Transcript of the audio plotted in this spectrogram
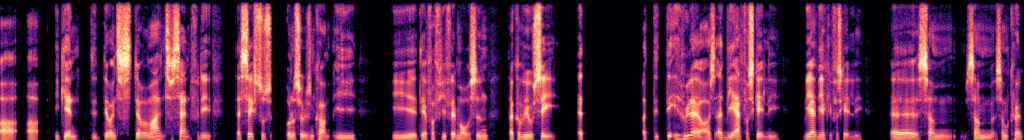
og, og igen, det, det, var inter- det var meget interessant, fordi da sexusundersøgelsen kom i, i der for 4-5 år siden, der kunne vi jo se, at, og det, det hylder jeg også, at vi er forskellige. Vi er virkelig forskellige øh, som, som, som køn.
